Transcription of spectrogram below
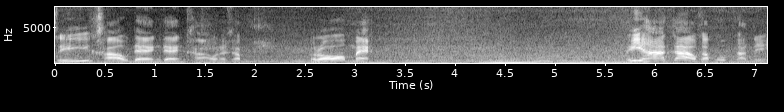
สีขาวแดงแดงขาวนะครับล้อแม็กปี59 ครับผมคันนี้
